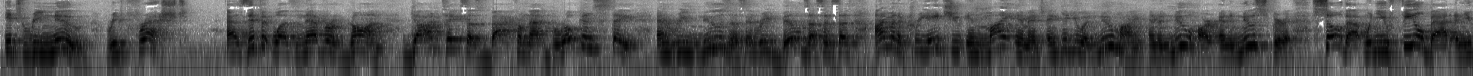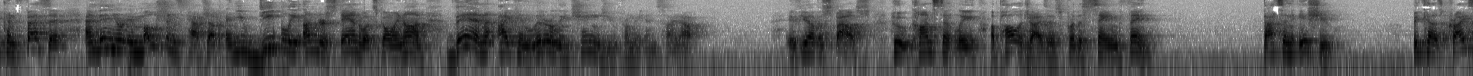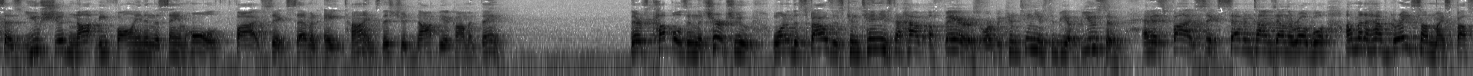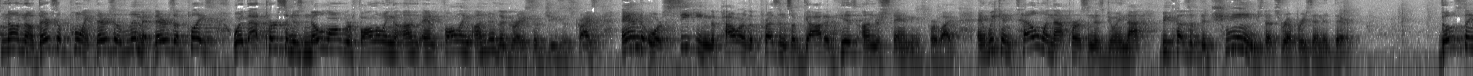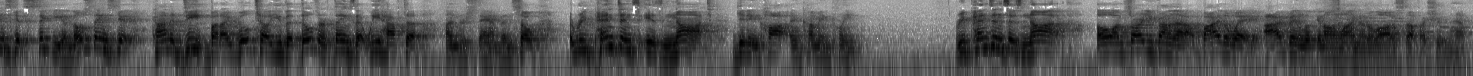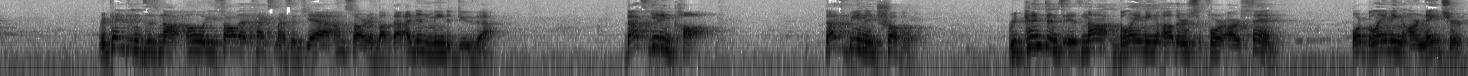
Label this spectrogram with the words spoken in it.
It's renewed, refreshed, as if it was never gone. God takes us back from that broken state and renews us and rebuilds us and says, I'm going to create you in my image and give you a new mind and a new heart and a new spirit so that when you feel bad and you confess it and then your emotions catch up and you deeply understand what's going on, then I can literally change you from the inside out. If you have a spouse who constantly apologizes for the same thing, that's an issue. Because Christ says you should not be falling in the same hole five, six, seven, eight times. This should not be a common thing. There's couples in the church who one of the spouses continues to have affairs or continues to be abusive, and it's five, six, seven times down the road. Well, I'm going to have grace on my spouse. No, no, there's a point, there's a limit, there's a place where that person is no longer following un- and falling under the grace of Jesus Christ and or seeking the power of the presence of God and his understandings for life. And we can tell when that person is doing that because of the change that's represented there. Those things get sticky and those things get kind of deep, but I will tell you that those are things that we have to understand. And so, repentance is not getting caught and coming clean. Repentance is not, oh, I'm sorry you found that out. By the way, I've been looking online at a lot of stuff I shouldn't have. Repentance is not, oh, you saw that text message. Yeah, I'm sorry about that. I didn't mean to do that. That's getting caught. That's being in trouble. Repentance is not blaming others for our sin or blaming our nature.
